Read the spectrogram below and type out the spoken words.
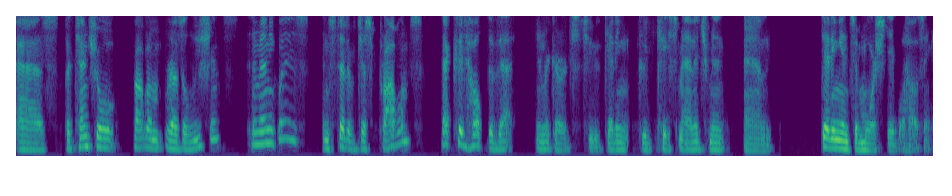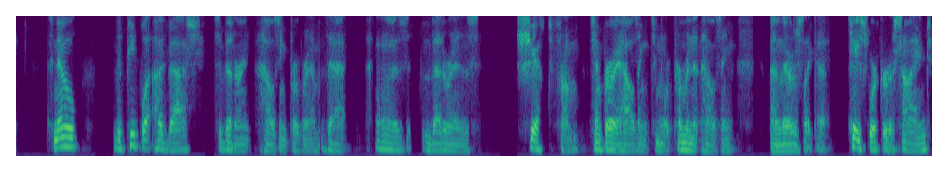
as potential problem resolutions in many ways, instead of just problems, that could help the vet in regards to getting good case management and getting into more stable housing. I know the people at HUD VASH, it's a veteran housing program that has veterans shift from temporary housing to more permanent housing. And there's like a caseworker assigned.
